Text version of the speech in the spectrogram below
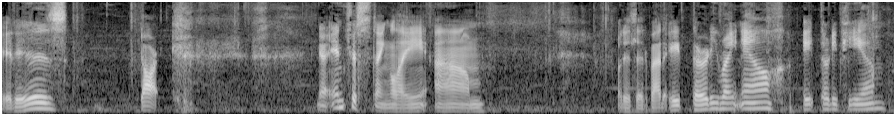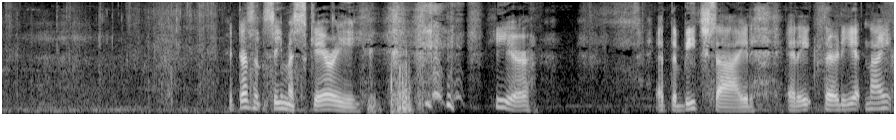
It is dark. Now, interestingly, um, what is it? About 8:30 right now. 8:30 p.m. It doesn't seem as scary here at the beach side at 8.30 at night.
